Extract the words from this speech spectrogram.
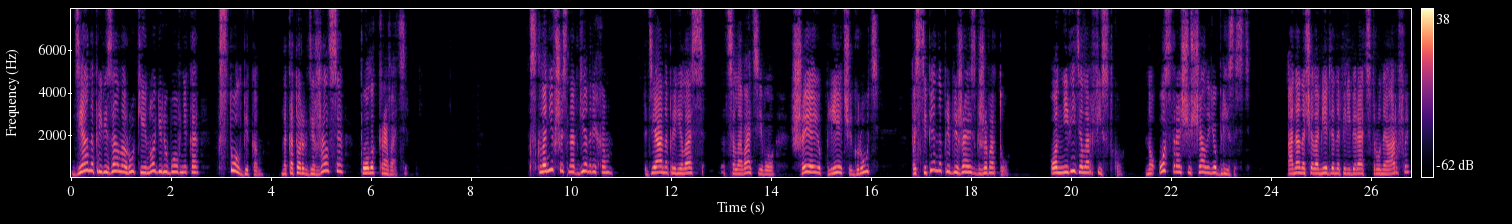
Диана привязала руки и ноги любовника к столбикам, на которых держался полок кровати. Склонившись над Генрихом, Диана принялась целовать его шею, плечи, грудь, постепенно приближаясь к животу. Он не видел орфистку, но остро ощущал ее близость. Она начала медленно перебирать струны арфы,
